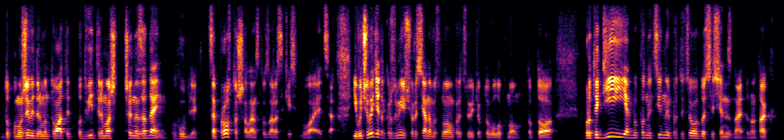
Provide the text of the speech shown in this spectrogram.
Допоможи відремонтувати по дві-три машини за день гублять. Це просто шаленство зараз якесь відбувається. І вочевидь, я так розумію, що росіяни в основному працюють оптоволокном. Тобто протидії, якби повноцінної проти цього досі ще не знайдено, так?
